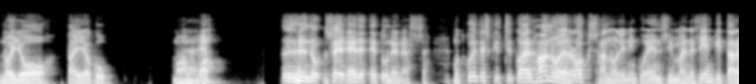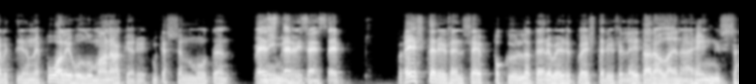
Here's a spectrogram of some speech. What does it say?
no joo, tai joku... Mamma. No se etunenässä. Mutta kuitenkin kun Hanoi Rockshan oli niin kuin ensimmäinen, siihenkin tarvittiin semmoinen puolihullu manageri. Mikä se muuten Westerisen Seppo. Westerisen Seppo, kyllä, terveiset Westeriselle, ei taida olla enää hengissä.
